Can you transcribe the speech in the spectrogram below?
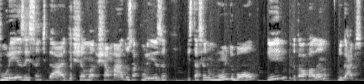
pureza e santidade, chama Chamados à Pureza. Está sendo muito bom. E o que eu tava falando? Do Gabs.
